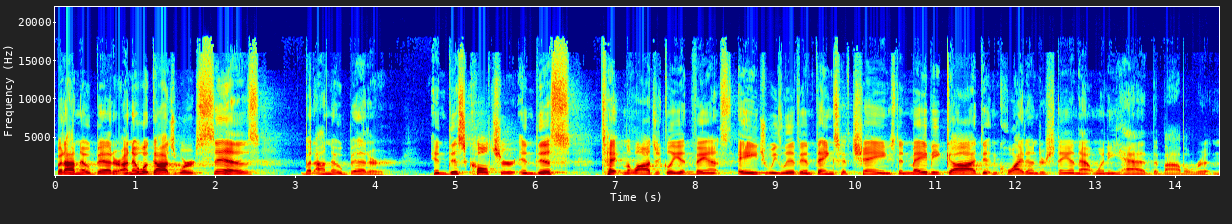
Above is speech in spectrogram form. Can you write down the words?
but I know better. I know what God's word says, but I know better. In this culture, in this technologically advanced age we live in, things have changed, and maybe God didn't quite understand that when He had the Bible written.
